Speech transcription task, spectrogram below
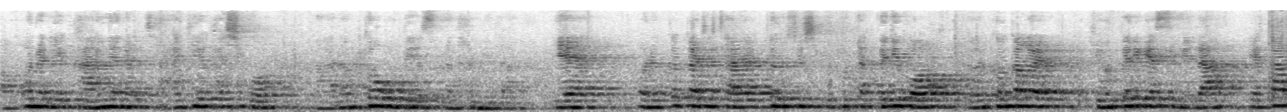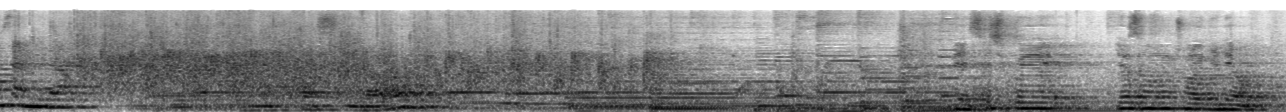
어, 오늘 이 강연을 잘 기억하시고 많은 도움이 되었으면 합니다. 예, 오늘 끝까지 잘 들어주시기 부탁드리고 늘 건강을 기원드리겠습니다. 예, 감사합니다. 고맙습니다. 네, 49회 여성 중앙기념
